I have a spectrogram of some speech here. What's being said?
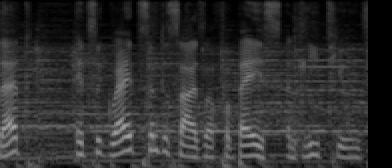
that, it's a great synthesizer for bass and lead tunes.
